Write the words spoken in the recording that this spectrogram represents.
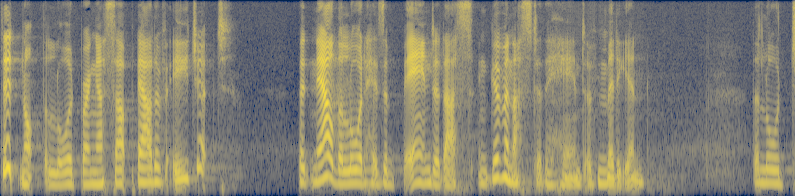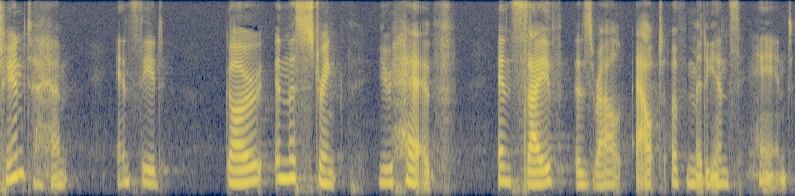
Did not the Lord bring us up out of Egypt? But now the Lord has abandoned us and given us to the hand of Midian. The Lord turned to him and said, Go in the strength you have and save Israel out of Midian's hand.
